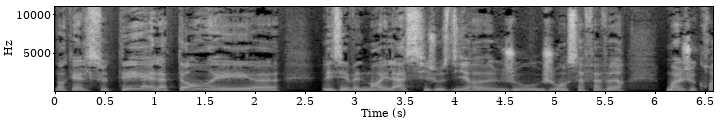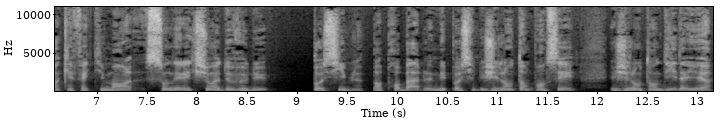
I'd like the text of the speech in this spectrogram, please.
Donc elle se tait, elle attend et euh, les événements, hélas, si j'ose dire, jouent, jouent en sa faveur. Moi, je crois qu'effectivement, son élection est devenue possible, pas probable, mais possible. J'ai longtemps pensé, et j'ai longtemps dit d'ailleurs,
